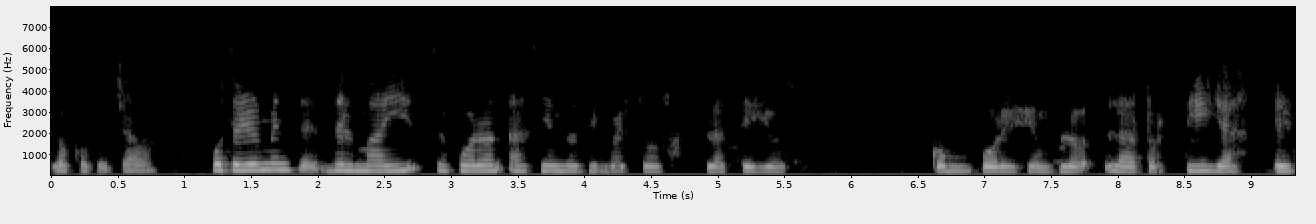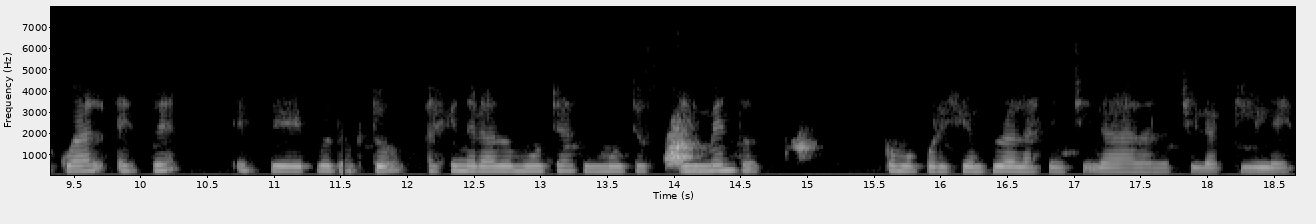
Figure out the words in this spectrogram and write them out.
lo cosechaban. Posteriormente del maíz se fueron haciendo diversos platillos como por ejemplo la tortilla, el cual este, este producto ha generado muchas y muchos alimentos, como por ejemplo las enchiladas, los chilaquiles,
